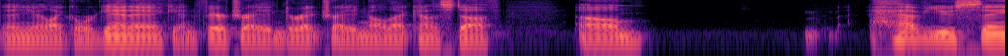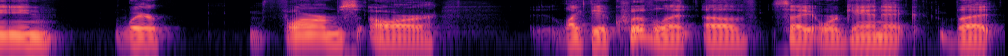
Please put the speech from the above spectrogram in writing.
and you know, like organic and fair trade and direct trade and all that kind of stuff. Um, have you seen where farms are like the equivalent of say organic, but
